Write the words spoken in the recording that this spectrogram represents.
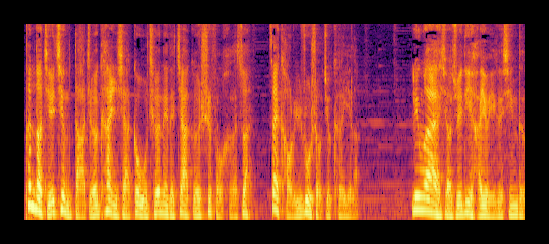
碰到节庆打折，看一下购物车内的价格是否合算，再考虑入手就可以了。另外，小学弟还有一个心得：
